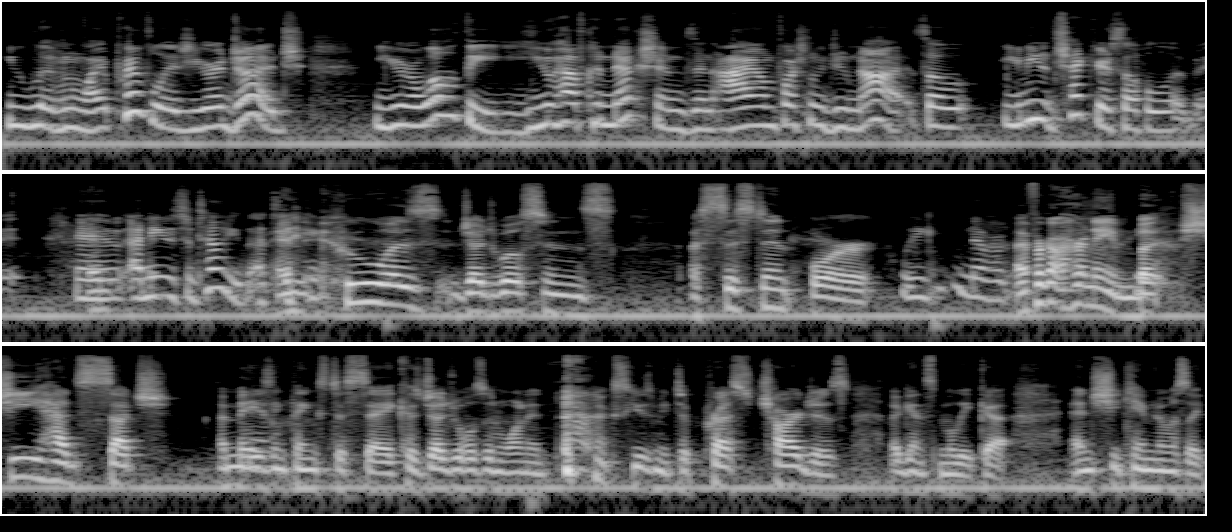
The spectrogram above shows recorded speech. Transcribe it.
you live in white privilege. You're a judge. You're wealthy. You have connections, and I unfortunately do not. So you need to check yourself a little bit. And, I needed to tell you that And who was Judge Wilson's assistant or we never. I forgot her name, but she had such amazing things to say because Judge Wilson wanted, excuse me, to press charges against Malika, and she came and was like,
